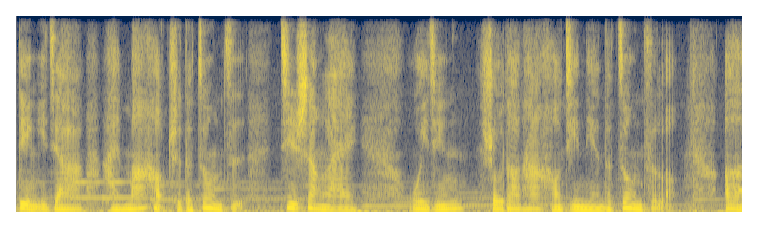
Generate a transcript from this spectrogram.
订一家还蛮好吃的粽子寄上来。我已经收到她好几年的粽子了，呃，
